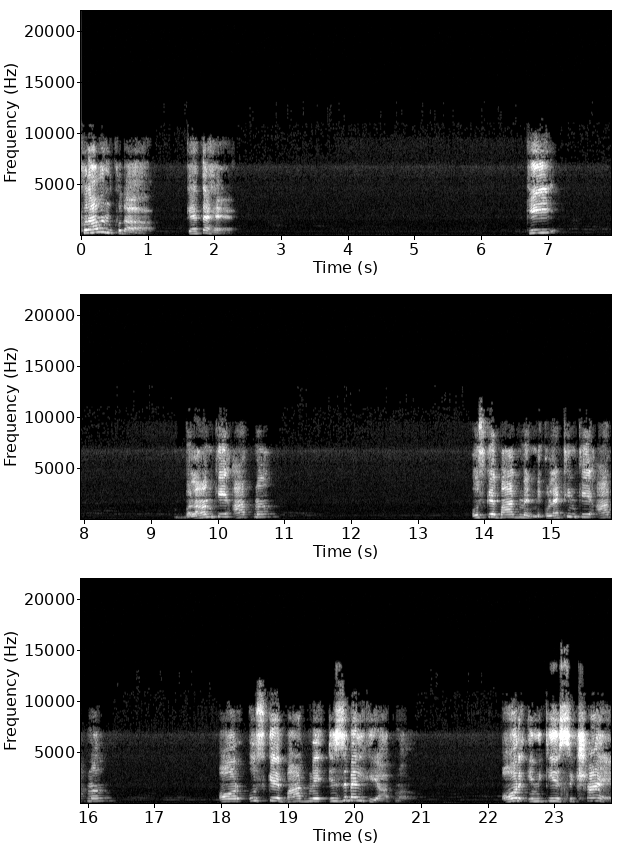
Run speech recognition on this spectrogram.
खुदावन खुदा कहता है कि बलाम की आत्मा, उसके बाद में निकोलेटिन की आत्मा और उसके बाद में इजबेल की आत्मा और इनकी शिक्षाएँ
